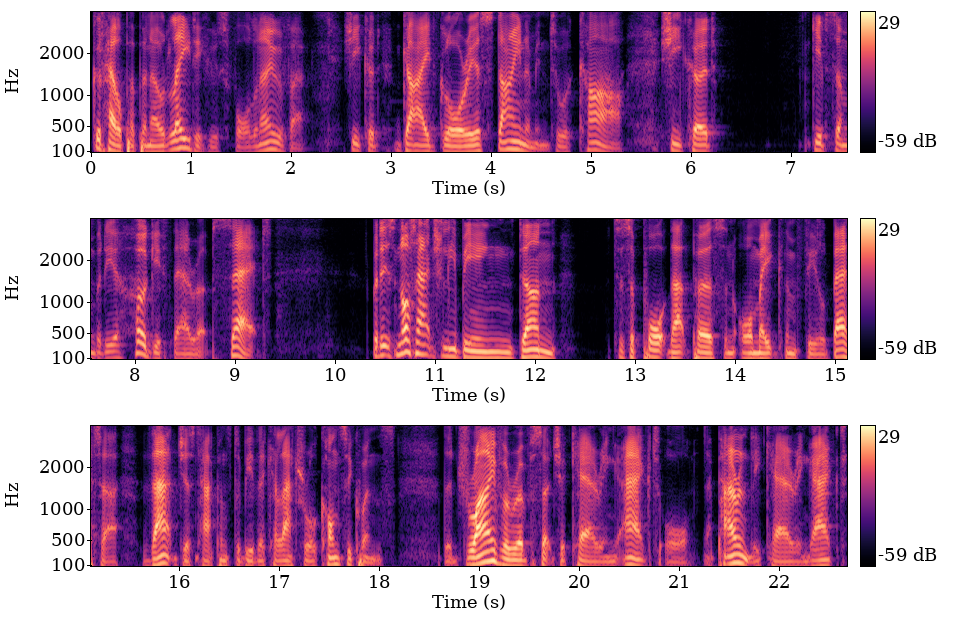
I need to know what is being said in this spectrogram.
could help up an old lady who's fallen over. She could guide Gloria Steinem into a car. She could give somebody a hug if they're upset. But it's not actually being done to support that person or make them feel better. That just happens to be the collateral consequence. The driver of such a caring act, or apparently caring act,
